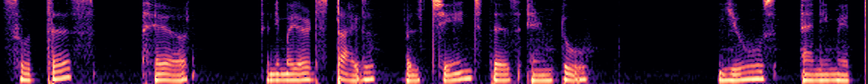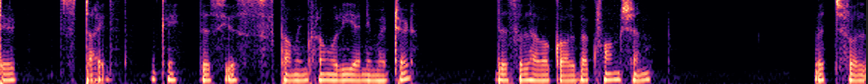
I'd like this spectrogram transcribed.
So this here animated style will change this into use animated style. Okay. This is coming from reanimated this will have a callback function which will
